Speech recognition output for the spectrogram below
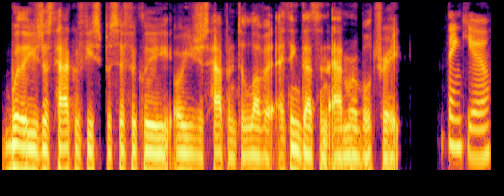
whether you just hackgraphy specifically or you just happen to love it, I think that's an admirable trait. Thank you.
